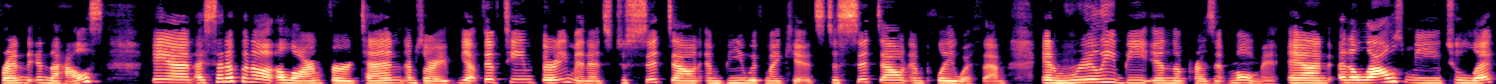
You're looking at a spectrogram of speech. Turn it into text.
friend in the house and I set up an uh, alarm for 10, I'm sorry, yeah, 15, 30 minutes to sit down and be with my kids, to sit down and play with them and really be in the present moment. And it allows me to let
